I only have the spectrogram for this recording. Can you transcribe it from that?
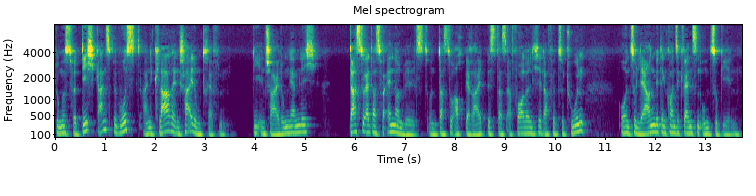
Du musst für dich ganz bewusst eine klare Entscheidung treffen. Die Entscheidung nämlich, dass du etwas verändern willst und dass du auch bereit bist, das Erforderliche dafür zu tun und zu lernen, mit den Konsequenzen umzugehen.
